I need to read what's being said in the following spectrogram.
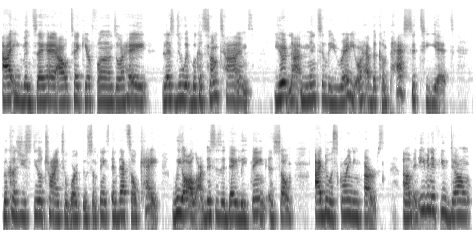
I even say hey I'll take your funds or hey let's do it because sometimes you're not mentally ready or have the capacity yet because you're still trying to work through some things and that's okay we all are this is a daily thing and so I do a screening first um, and even if you don't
